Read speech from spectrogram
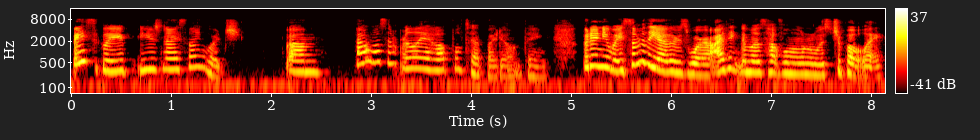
Basically, use nice language. Um, that wasn't really a helpful tip, I don't think. But anyway, some of the others were. I think the most helpful one was Chipotle.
